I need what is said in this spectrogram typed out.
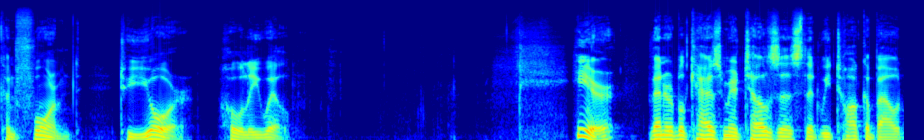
conformed to your holy will? Here, Venerable Casimir tells us that we talk about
